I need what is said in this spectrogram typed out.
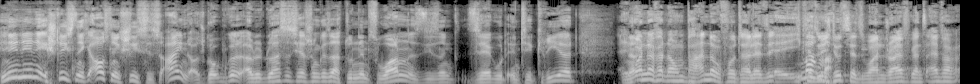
nee, nee, ich schließe nicht aus, ich schließe es ein. Also, aber du hast es ja schon gesagt, du nimmst One, sie sind sehr gut integriert. Ne? OneDrive hat noch ein paar andere Vorteile. Also ich Mach persönlich mal. nutze jetzt OneDrive ganz einfach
